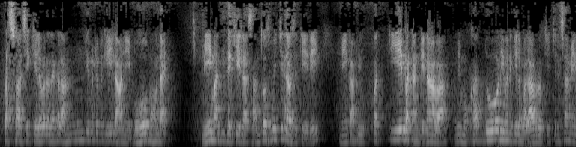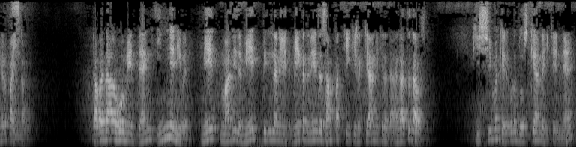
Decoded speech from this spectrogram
ප්‍රස්වාසයේ කෙලවර දැකලා අන්තිමටම ගිහිලා අනේ බොහොම හොඳයි. මේ මදිද කියලා සන්තෝෂ වෙච්ච දවසේ තේරෙයි මේක අපි උප්පත්තියේ පටන් ගෙනාවා. අපි මොකද්දෝ නිවන කියලා බලාපොරොත්තු වෙච්ච නිසා මේකට පයින් ගන්නවා. කවදා හෝ මේ දැන් ඉන්නේ නිවනේ. මේත් මදිද මේත් පිළිලා නේද? මේකට නේද සම්පත්තිය කියලා කියන්නේ කියලා දැනගත්ත දවසේ කිසිම කෙනෙකුට දොස් කියන්න හිතෙන්නේ නැහැ.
